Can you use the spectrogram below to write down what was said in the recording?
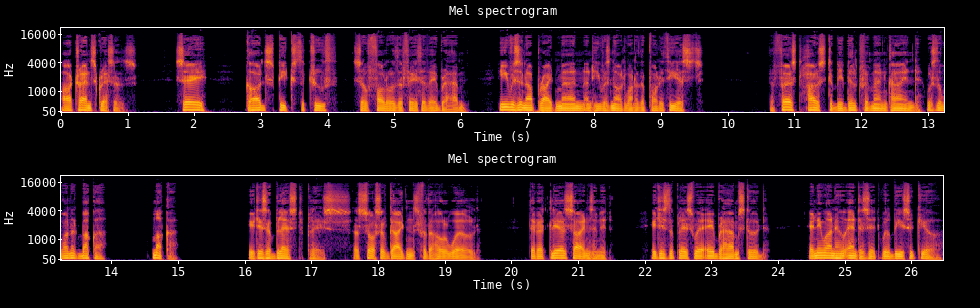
are transgressors. Say, God speaks the truth, so follow the faith of Abraham. He was an upright man, and he was not one of the polytheists. The first house to be built for mankind was the one at Bakkah, Makkah. It is a blessed place, a source of guidance for the whole world. There are clear signs in it. It is the place where Abraham stood. Anyone who enters it will be secure.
